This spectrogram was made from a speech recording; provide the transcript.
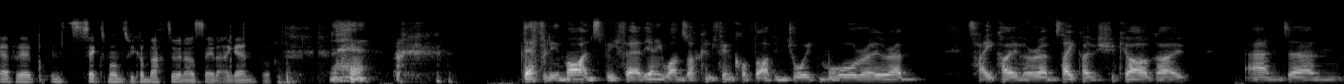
Uh, in six months, we come back to it, and I'll say that again. Definitely mine. To be fair, the only ones I can think of that I've enjoyed more are um, Takeover, um, Takeover Chicago, and um,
